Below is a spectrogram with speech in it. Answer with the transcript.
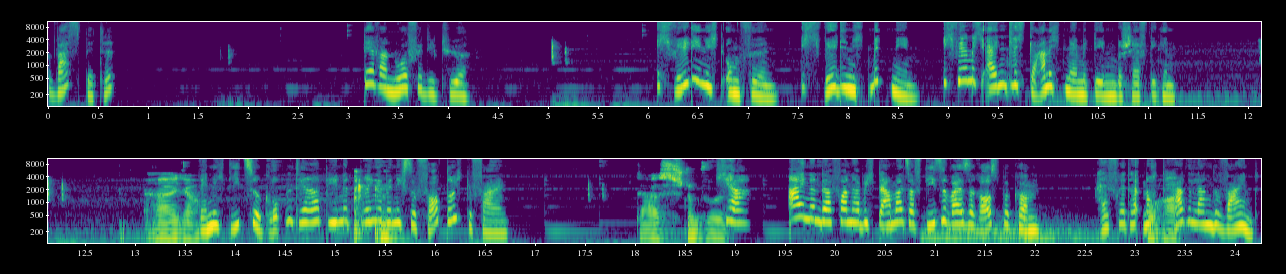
Was bitte? Der war nur für die Tür. Ich will die nicht umfüllen. Ich will die nicht mitnehmen. Ich will mich eigentlich gar nicht mehr mit denen beschäftigen. Ah ja, Wenn ich die zur Gruppentherapie mitbringe, bin ich sofort durchgefallen. das stimmt wohl. Ja, einen davon habe ich damals auf diese Weise rausbekommen. Alfred hat noch Oha. tagelang geweint.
